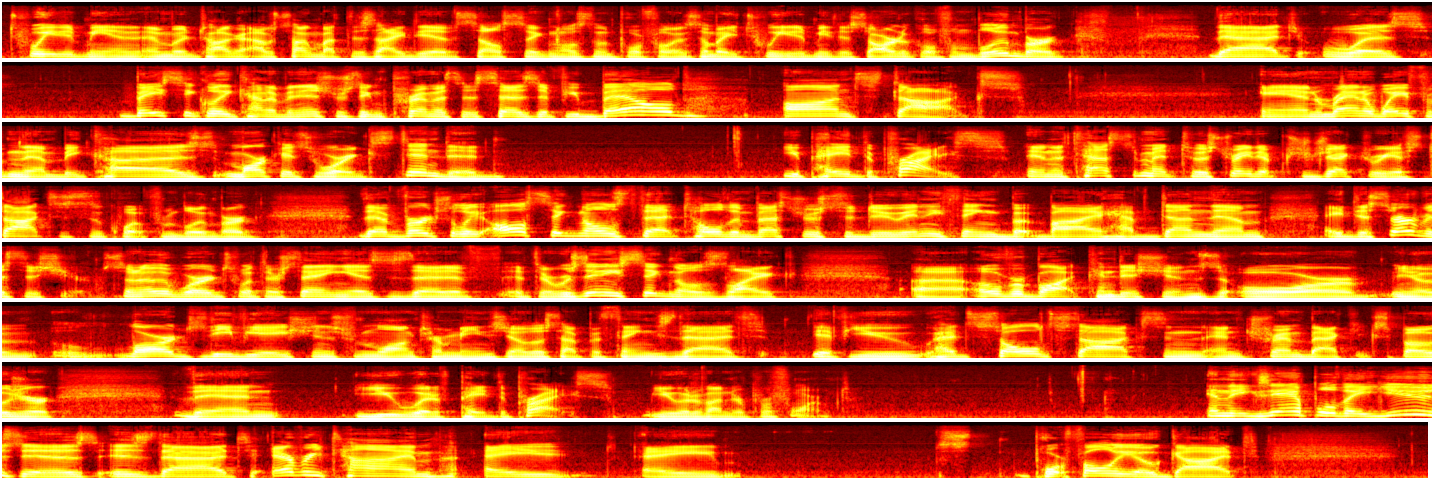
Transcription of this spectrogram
tweeted me and, and, we're talking i was talking about this idea of sell signals in the portfolio. And somebody tweeted me this article from bloomberg that was basically kind of an interesting premise. It says if you bailed on stocks and ran away from them because markets were extended you paid the price. In a testament to a straight up trajectory of stocks, this is a quote from Bloomberg, that virtually all signals that told investors to do anything but buy have done them a disservice this year. So, in other words, what they're saying is, is that if, if there was any signals like uh, overbought conditions or you know large deviations from long-term means, you know those type of things. That if you had sold stocks and, and trimmed back exposure, then you would have paid the price. You would have underperformed. And the example they use is is that every time a a portfolio got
